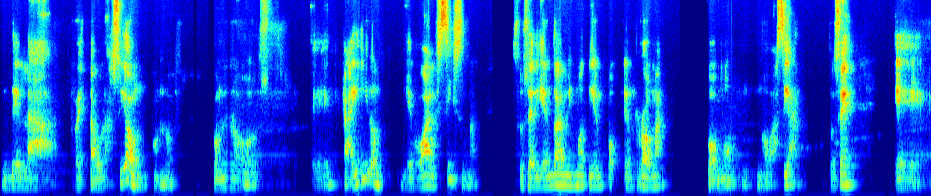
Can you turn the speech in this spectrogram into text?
de la restauración con los, con los eh, caídos llevó al cisma, sucediendo al mismo tiempo en Roma como Novaciano. Entonces, eh,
